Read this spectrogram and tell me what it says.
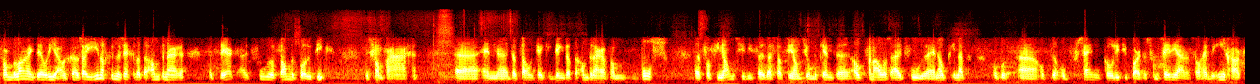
voor een belangrijk deel hier. Zou je hier nog kunnen zeggen dat de ambtenaren het werk uitvoeren van de politiek? Dus van Verhagen. En dat zal, kijk, ik denk dat de ambtenaren van Bos voor financiën, die, daar staat financiën onbekend, ook van alles uitvoeren. En ook in dat, op, eh, op, zijn coalitiepartners van het CDA dat zal hebben ingehakt.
